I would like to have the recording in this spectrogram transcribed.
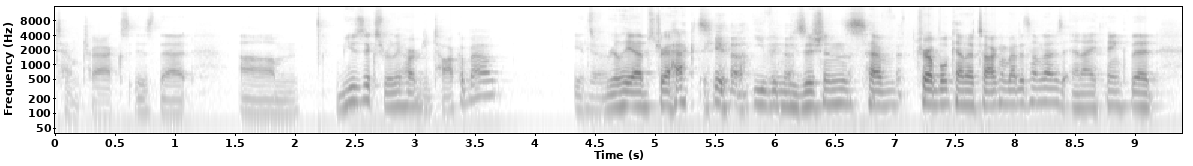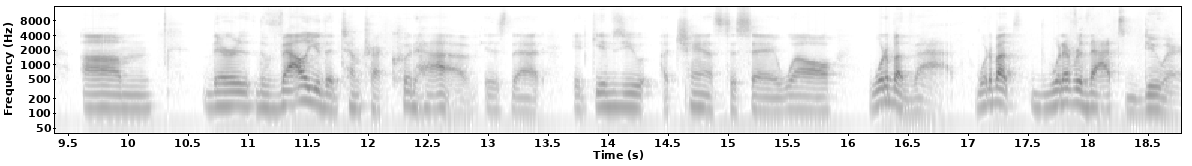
temp tracks is that um, music's really hard to talk about. It's Yeah. really abstract. Yeah, Even yeah. musicians have trouble kind of talking about it sometimes. And I think that um, there, the value that temp track could have is that it gives you a chance to say, well, what about that? What about whatever that's doing?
